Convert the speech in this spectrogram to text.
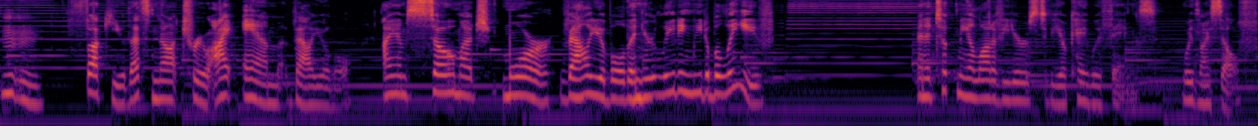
mm fuck you, that's not true. I am valuable. I am so much more valuable than you're leading me to believe. And it took me a lot of years to be okay with things, with myself.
